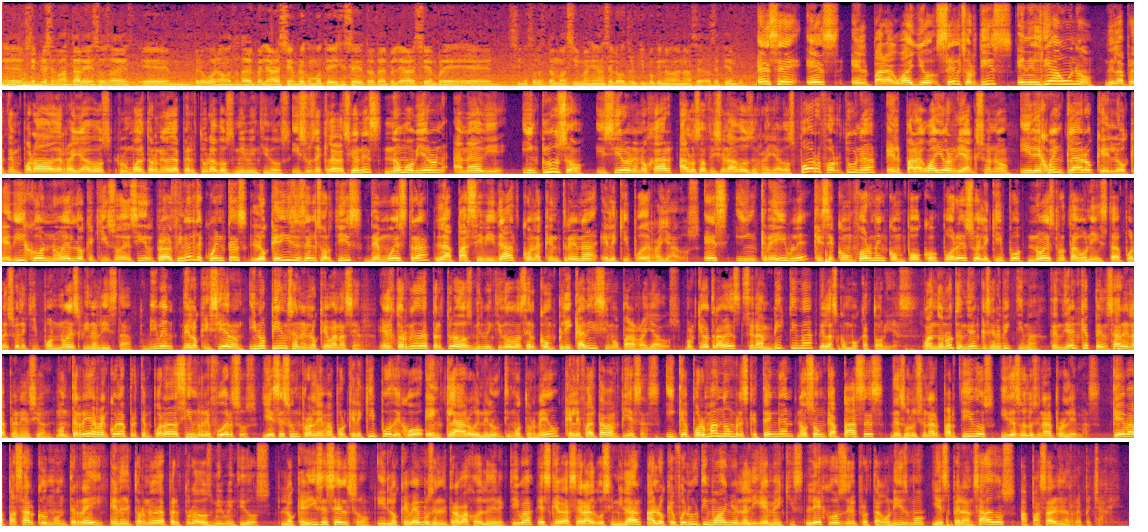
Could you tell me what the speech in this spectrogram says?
eh, siempre se va a estar eso, ¿sabes? Eh, pero bueno, vamos a tratar de pelear siempre, como te dije, se trata de pelear siempre. Eh, si nosotros estamos así, imagínense los otro equipo que nos van hace, hace tiempo. Ese es el paraguayo Celso Ortiz en el día 1 de la pretemporada de Rayados rumbo al torneo de apertura 2022. Y sus declaraciones no movieron a nadie. Incluso hicieron enojar a los aficionados de Rayados. Por fortuna, el paraguayo reaccionó y dejó en claro que lo que dijo no es lo que quiso decir. Pero al final de cuentas, lo que dice Celso Ortiz demuestra la pasividad con la que entrena el equipo de Rayados. Es increíble que se conformen con poco. Por eso el equipo no es protagonista, por eso el equipo no es finalista. Viven de lo que hicieron y no piensan en lo que van a hacer. El torneo de apertura 2022 va a ser complicadísimo para Porque otra vez serán víctima de las convocatorias. Cuando no tendrían que ser víctima, tendrían que pensar en la planeación. Monterrey arrancó la pretemporada sin refuerzos y ese es un problema porque el equipo dejó en claro en el último torneo que le faltaban piezas y que por más nombres que tengan no son capaces de solucionar partidos y de solucionar problemas. ¿Qué va a pasar con Monterrey en el torneo de apertura 2022? Lo que dice Celso y lo que vemos en el trabajo de la directiva es que va a ser algo similar a lo que fue el último año en la Liga MX, lejos del protagonismo y esperanzados a pasar en el repechaje.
